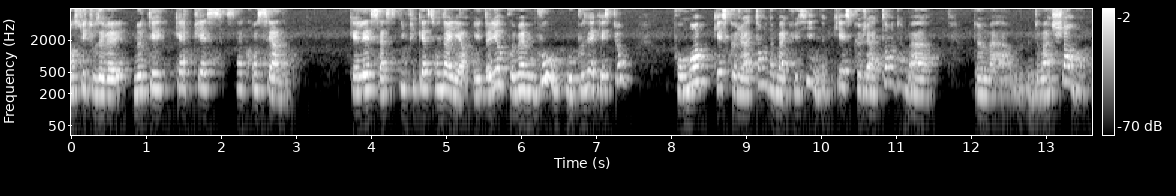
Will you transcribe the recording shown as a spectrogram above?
Ensuite, vous avez noté quelle pièce ça concerne, quelle est sa signification derrière. Et d'ailleurs, vous pouvez même vous, vous poser la question, pour moi, qu'est-ce que j'attends de ma cuisine? Qu'est-ce que j'attends de ma, de, ma, de ma chambre?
